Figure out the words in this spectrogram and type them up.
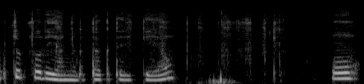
쩝쩝 소리 양해 부탁드릴게요. 어.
